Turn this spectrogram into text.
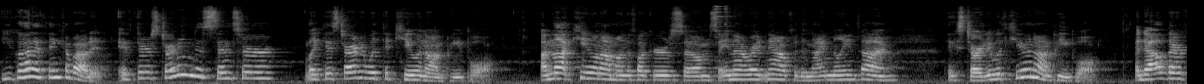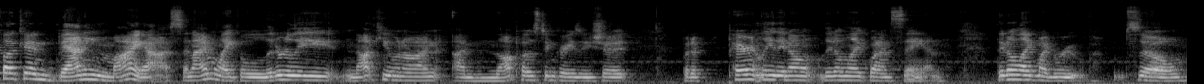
you got to think about it. If they're starting to censor, like they started with the QAnon people, I'm not QAnon motherfuckers, so I'm saying that right now for the 9 millionth time. They started with QAnon people. And now they're fucking banning my ass. And I'm like literally not QAnon. I'm not posting crazy shit. But apparently they don't they don't like what I'm saying. They don't like my groove. So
